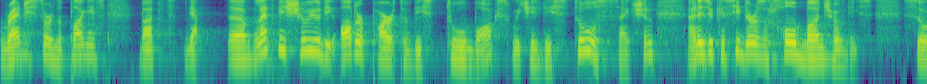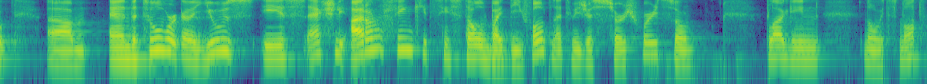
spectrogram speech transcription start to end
register the plugins, but yeah, uh, let me show you the other part of this toolbox, which is this tools section. And as you can see, there's a whole bunch of these. So, um, and the tool we're going to use is actually, I don't think it's installed by default. Let me just search for it. So plugin, no, it's not.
